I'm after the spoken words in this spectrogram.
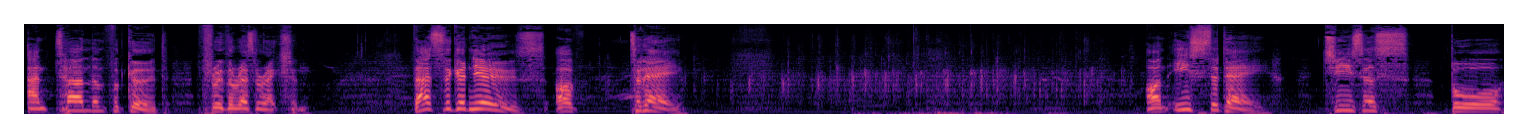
and turn them for good through the resurrection. That's the good news of today. On Easter Day, Jesus bore,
